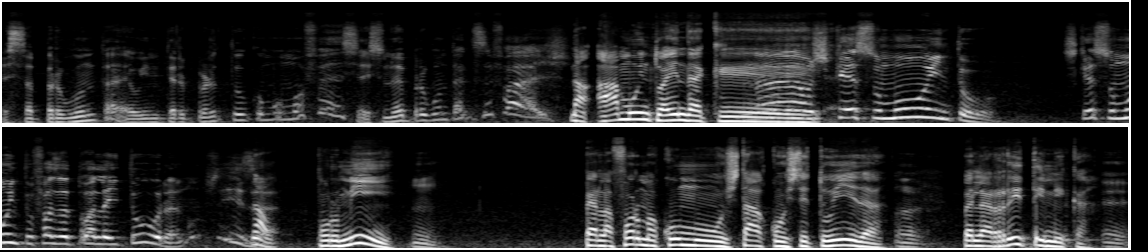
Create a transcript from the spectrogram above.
Essa pergunta eu interpreto como uma ofensa. Isso não é pergunta que se faz. Não, há muito ainda que. Não, esqueço muito. Esqueço muito, faz a tua leitura. Não precisa. Não, por mim, Hum. pela forma como está constituída, Ah. pela rítmica, É.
